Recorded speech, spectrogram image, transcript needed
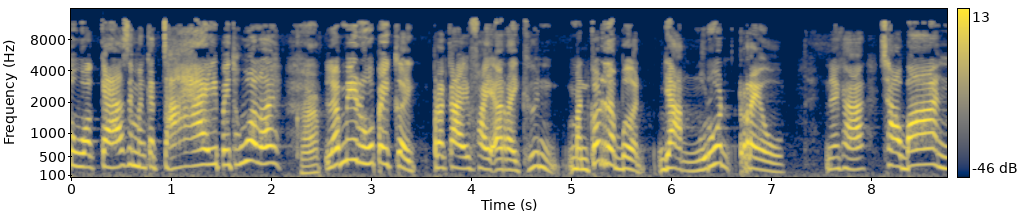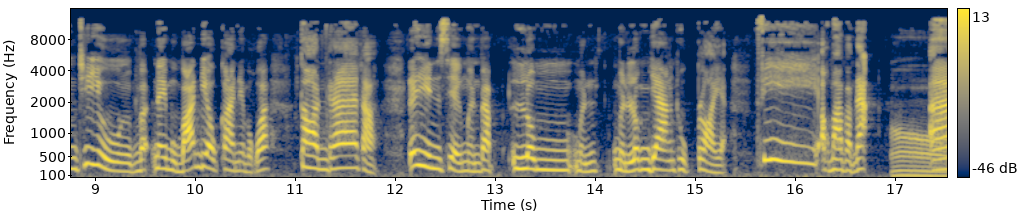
ตัวแก๊สเนี่ยมันกระจายไปทั่วเลย ครับ แล้วไม่รู้ไปเกิดประกายไฟอะไรขึ้น มันก็ระเบิดอย่างรวดเร็วนะคะ ชาวบ้านที่อยู่ในหมู่บ้านเดียวกันเนี่ยบอกว่าตอนแรกอะ่ะ ได้ยินเสียงเหมือนแบบลมเหมือนเหมือนลมยางถูกปล่อยอะ่ะฟีออกมาแบบเนี้ย อ๋ออ่า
